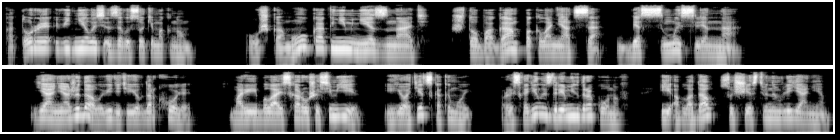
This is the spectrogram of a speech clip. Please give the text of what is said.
которая виднелась за высоким окном. Уж кому, как не мне, знать, что богам поклоняться бессмысленно. Я не ожидал увидеть ее в Даркхолле. Мария была из хорошей семьи. Ее отец, как и мой, происходил из древних драконов и обладал существенным влиянием.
